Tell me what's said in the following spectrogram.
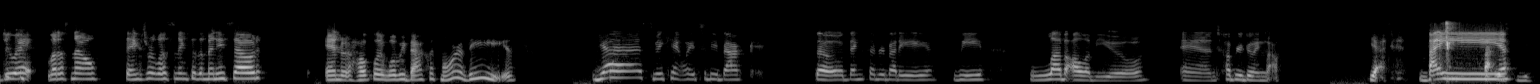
Do it. Let us know. Thanks for listening to the mini sode, and hopefully we'll be back with more of these. Yes, we can't wait to be back. So thanks everybody. We love all of you and hope you're doing well. Yes. Bye. Bye.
